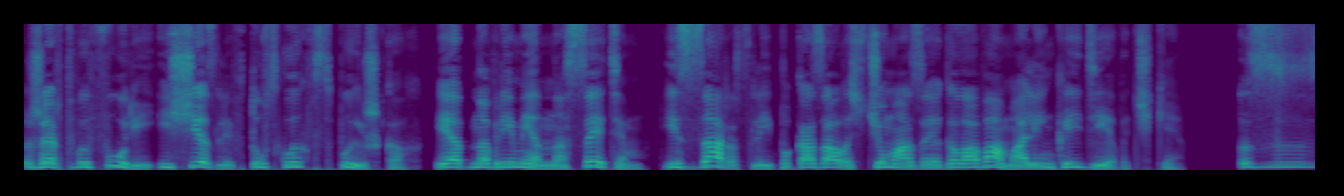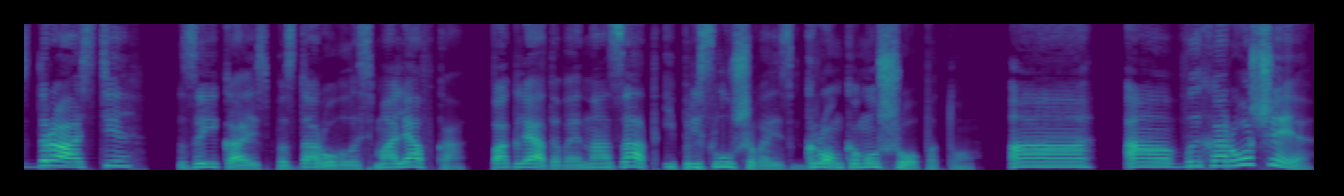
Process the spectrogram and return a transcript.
Жертвы фурии исчезли в тусклых вспышках, и одновременно с этим из зарослей показалась чумазая голова маленькой девочки. «Здрасте!» — заикаясь, поздоровалась малявка, поглядывая назад и прислушиваясь к громкому шепоту. «А... а вы хорошие?»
